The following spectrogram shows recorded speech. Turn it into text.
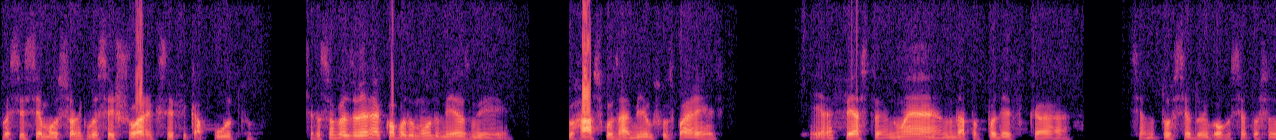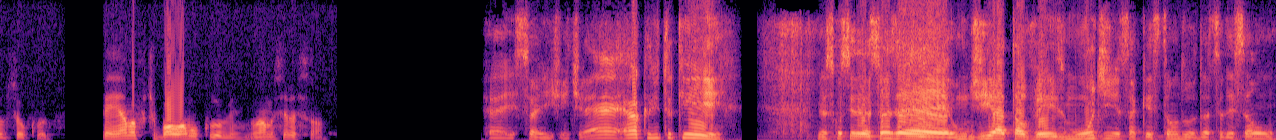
você se emociona, que você chora, que você fica puto. A seleção brasileira é a Copa do Mundo mesmo. E churrasco com os amigos, com os parentes. E é festa, não é, não dá para poder ficar sendo torcedor igual você é torcedor do seu clube. Quem ama futebol ama o clube, não ama a seleção. É isso aí, gente. É, eu acredito que minhas considerações é um dia talvez mude essa questão do, da seleção,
